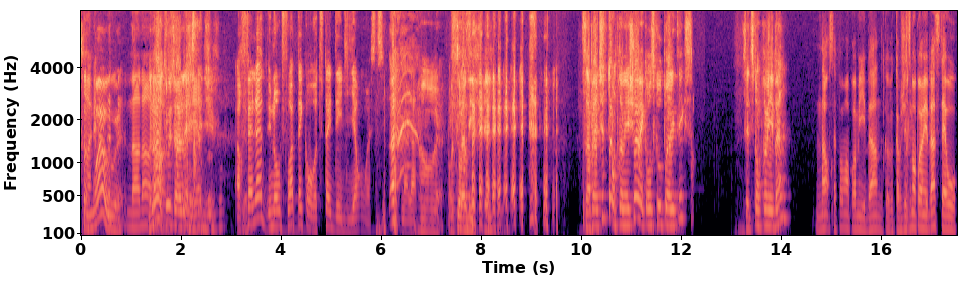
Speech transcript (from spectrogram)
C'est moi ou? Non, non. Non, non, toi, ça c'est laisse, c'était Gifo. Alors, fais-le une autre fois, peut-être qu'on va tout être des lions, esti. Malade. Non, ouais. On va te voir des films. Tu te rappelles-tu de ton premier show avec Old School Politics? C'est-tu ton premier band? Non, c'était pas mon premier band. Comme, j'ai dit, mon premier band, c'était au,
